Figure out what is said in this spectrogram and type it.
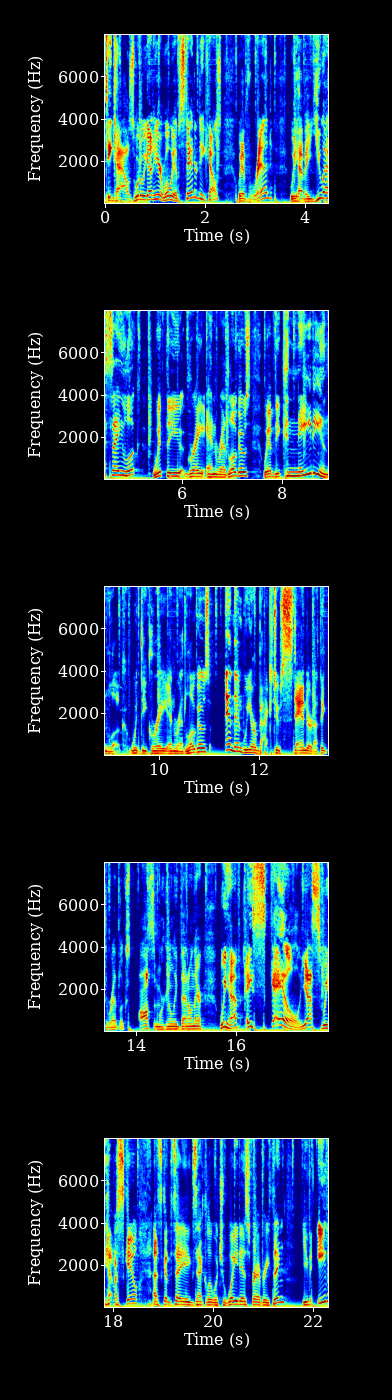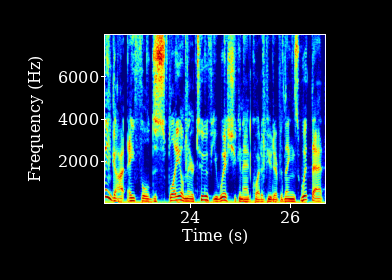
Decals. What do we got here? Well, we have standard decals. We have red. We have a USA look with the gray and red logos. We have the Canadian look with the gray and red logos. And then we are back to standard. I think the red looks awesome. We're going to leave that on there. We have a scale. Yes, we have a scale. That's going to tell you exactly what your weight is for everything. You've even got a full display on there too if you wish. You can add quite a few different things with that.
